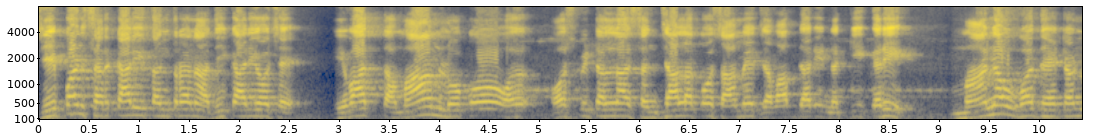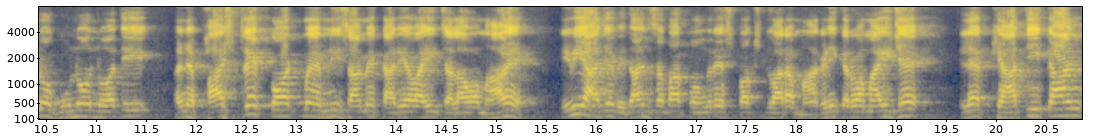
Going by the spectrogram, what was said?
જે પણ સરકારી તંત્રના અધિકારીઓ છે, એવા તમામ લોકો હોસ્પિટલના સંચાલકો સામે જવાબદારી નક્કી કરી માનવ વધ હેઠળનો ગુનો નોંધી અને ફાસ્ટ ટ્રેક કોર્ટમાં એમની સામે કાર્યવાહી ચલાવવામાં આવે એવી આજે વિધાનસભા કોંગ્રેસ પક્ષ દ્વારા માગણી કરવામાં આવી છે. એટલે ખ્યાતિકાંડ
